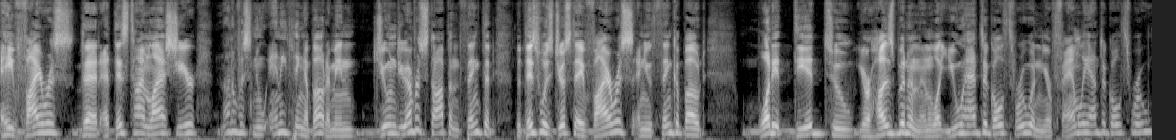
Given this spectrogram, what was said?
a virus that at this time last year none of us knew anything about. I mean, June, do you ever stop and think that, that this was just a virus and you think about what it did to your husband and, and what you had to go through and your family had to go through?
